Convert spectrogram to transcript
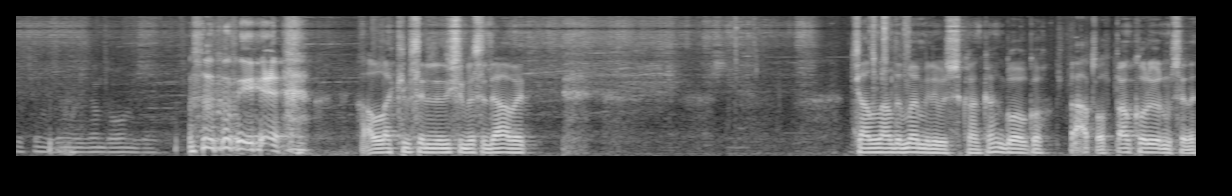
Geçemeyeceğim o yüzden doğamayacağım. Allah kimsenin düşürmesin devam et. Canlandırma minibüsü kanka. Go go. Rahat ol. Ben koruyorum seni.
